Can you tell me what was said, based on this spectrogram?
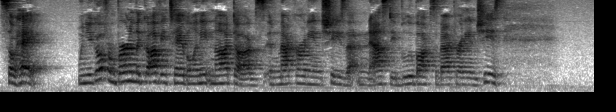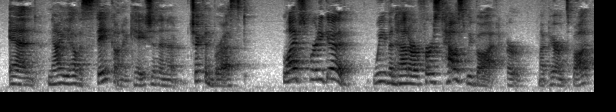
So, hey, when you go from burning the coffee table and eating hot dogs and macaroni and cheese, that nasty blue box of macaroni and cheese, and now you have a steak on occasion and a chicken breast, life's pretty good. We even had our first house we bought, or my parents bought,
